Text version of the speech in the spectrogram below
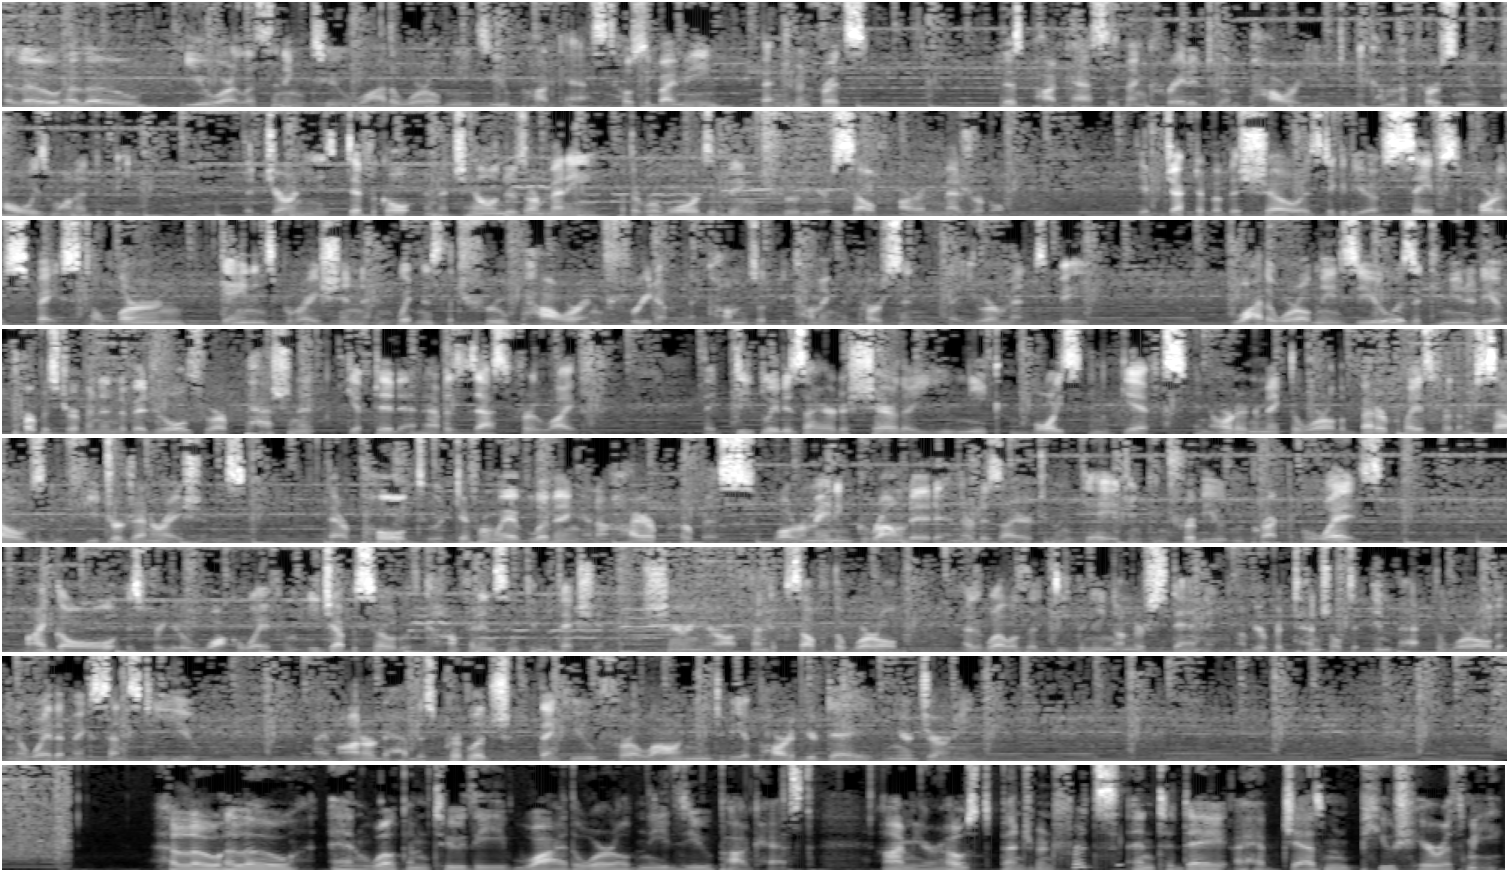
Hello, hello. You are listening to Why the World Needs You podcast, hosted by me, Benjamin Fritz. This podcast has been created to empower you to become the person you've always wanted to be. The journey is difficult and the challenges are many, but the rewards of being true to yourself are immeasurable. The objective of this show is to give you a safe, supportive space to learn, gain inspiration, and witness the true power and freedom that comes with becoming the person that you are meant to be. Why the World Needs You is a community of purpose-driven individuals who are passionate, gifted, and have a zest for life. They deeply desire to share their unique voice and gifts in order to make the world a better place for themselves and future generations. They are pulled to a different way of living and a higher purpose while remaining grounded in their desire to engage and contribute in practical ways. My goal is for you to walk away from each episode with confidence and conviction, sharing your authentic self with the world, as well as a deepening understanding of your potential to impact the world in a way that makes sense to you. I am honored to have this privilege. Thank you for allowing me to be a part of your day and your journey. Hello, hello, and welcome to the Why the World Needs You podcast. I'm your host, Benjamin Fritz, and today I have Jasmine Pusch here with me.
